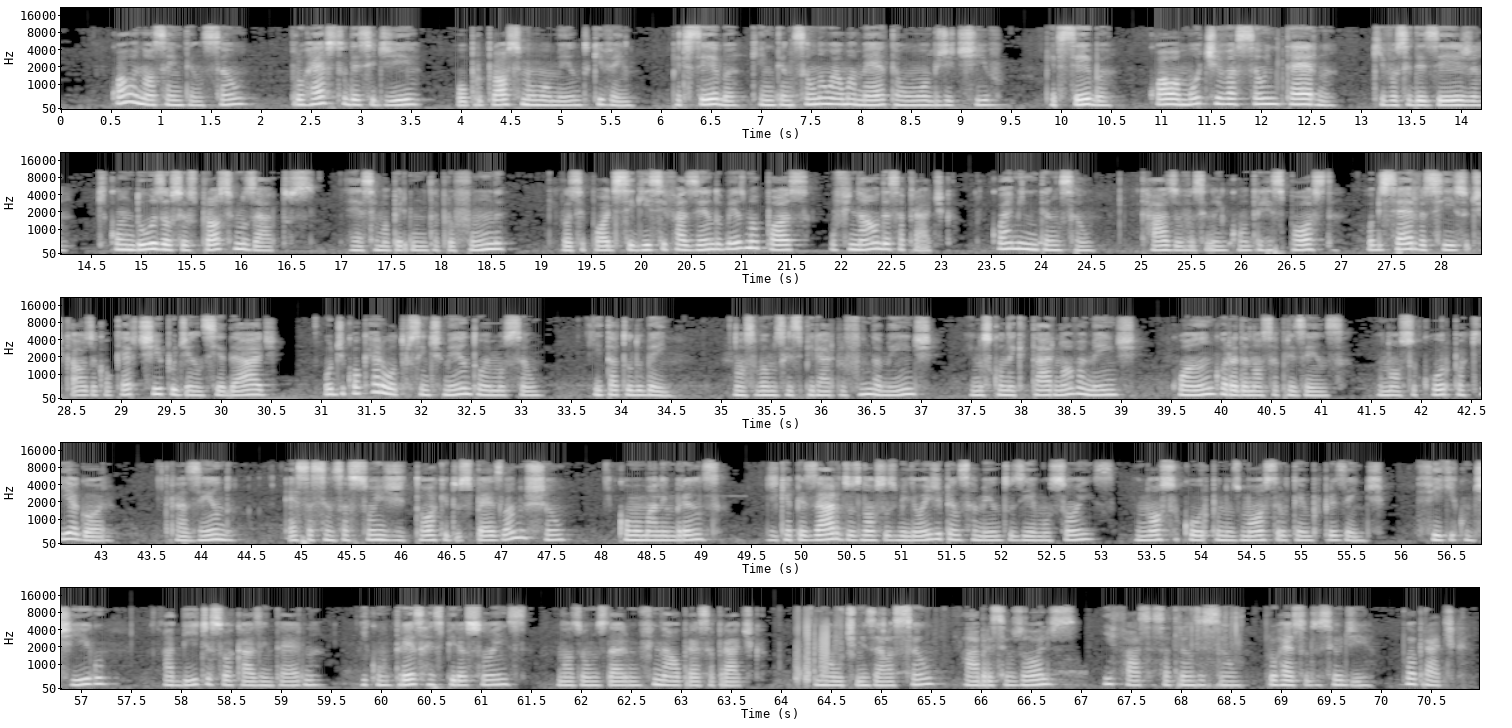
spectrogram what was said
qual a nossa intenção para o resto desse dia ou para o próximo momento que vem. Perceba que a intenção não é uma meta ou um objetivo. Perceba qual a motivação interna que você deseja que conduza aos seus próximos atos. Essa é uma pergunta profunda que você pode seguir se fazendo mesmo após o final dessa prática. Qual é a minha intenção? Caso você não encontre resposta, observa se isso te causa qualquer tipo de ansiedade ou de qualquer outro sentimento ou emoção. E tá tudo bem. Nós vamos respirar profundamente e nos conectar novamente com a âncora da nossa presença, o nosso corpo aqui e agora, trazendo essas sensações de toque dos pés lá no chão, como uma lembrança de que apesar dos nossos milhões de pensamentos e emoções, o nosso corpo nos mostra o tempo presente. Fique contigo, habite a sua casa interna e com três respirações nós vamos dar um final para essa prática. Na última exalação, abra seus olhos e faça essa transição para o resto do seu dia. Boa prática!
